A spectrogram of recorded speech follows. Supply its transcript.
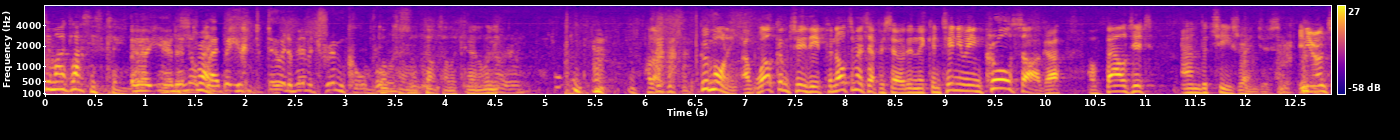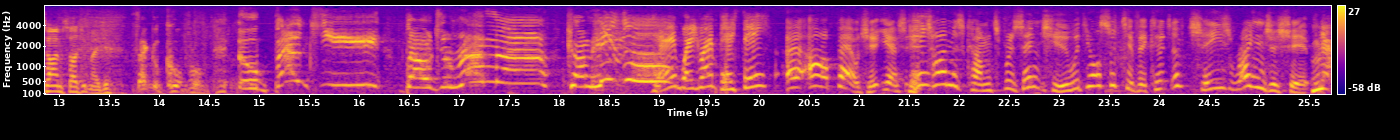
see my glasses clean? Uh, yeah, they're not Straight. bad, but you could do it a bit of a trim, Corporal. Don't tell, don't tell the Colonel, will you? Hello. Good morning, and welcome to the penultimate episode in the continuing cruel saga of Baljit and the Cheese Rangers. In your own time, Sergeant Major. Thank you, Corporal. Oh, Balti! Balderama! Come hither! Hey, what you want, Pasty? Uh, our Belgian, yes, Eh? the time has come to present you with your certificate of cheese rangership. No,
